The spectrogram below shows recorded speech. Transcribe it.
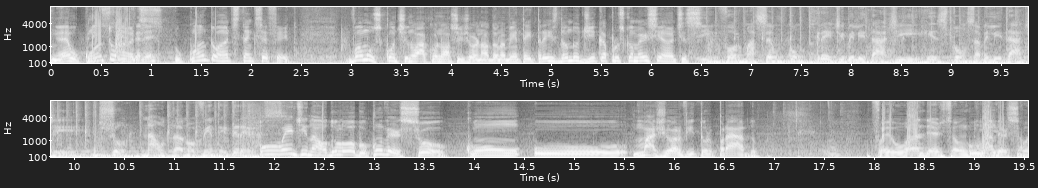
Né? O quanto antes. Né? O quanto antes tem que ser feito. Vamos continuar com o nosso Jornal da 93, dando dica para os comerciantes. Informação com credibilidade e responsabilidade. Jornal da 93. O Edinaldo Lobo conversou com o Major Vitor Prado. Foi o Anderson o Anderson,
